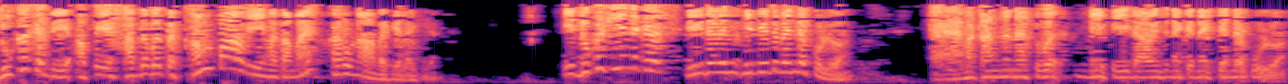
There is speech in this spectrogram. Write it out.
දුකකදී අපේ හදවත කම්පා වීම තමයි කරුණාව කියලා කියන්නේ. ඒ දුක කියන එක විවිධ විදිහට වෙන්න පුළුවන්. ඈම කන්න නැතුව මේ පීඩාව විඳින කෙනෙක් වෙන්න පුළුවන්.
